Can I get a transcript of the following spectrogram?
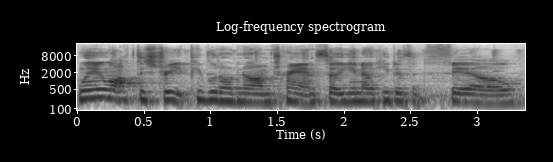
when you walk the street people don't know i'm trans so you know he doesn't feel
